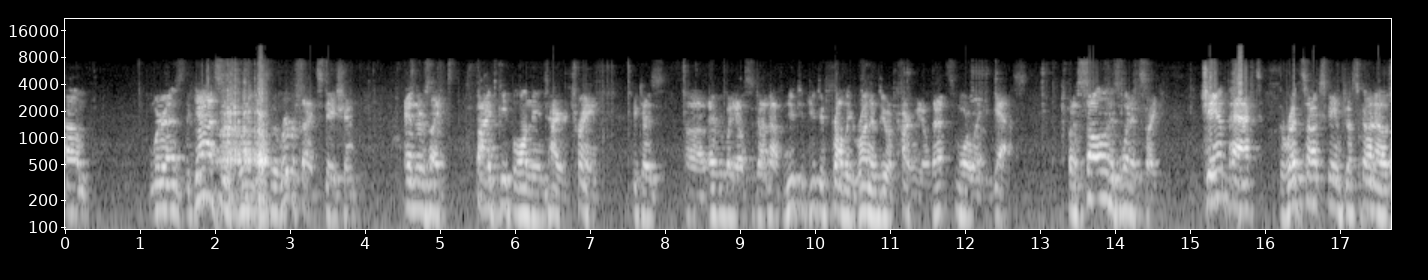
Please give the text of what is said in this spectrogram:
Um, whereas the gas is when you get to the Riverside station, and there's like five people on the entire train because uh, everybody else has gotten off. And you could you could probably run and do a cartwheel. That's more like a gas. But a solid is when it's like jam packed. The Red Sox game just got out,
